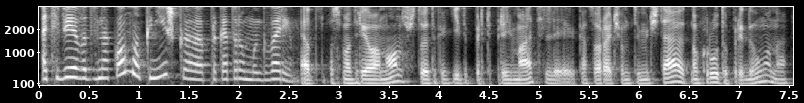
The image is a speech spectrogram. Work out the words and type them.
А тебе вот знакома книжка, про которую мы говорим? Я тут посмотрел анонс, что это какие-то предприниматели, которые о чем-то мечтают, но круто придумано,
